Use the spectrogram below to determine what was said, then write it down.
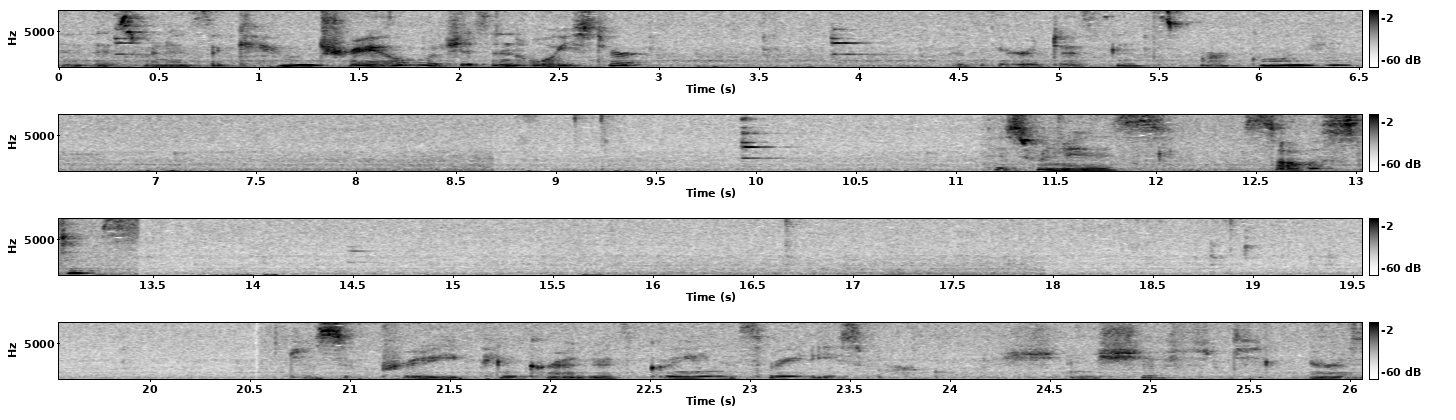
And this one is a chemtrail, which is an oyster with iridescent sparkle on it. This one is Solstice. Just a pretty pink red with green 3D sparkle and shift. There's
